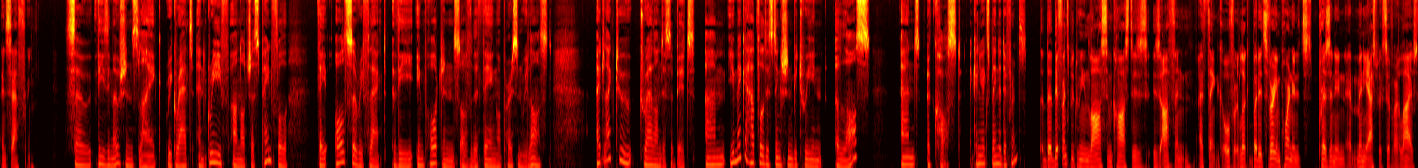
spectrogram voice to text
and suffering. So these emotions like regret and grief are not just painful; they also reflect the importance of the thing or person we lost. I'd like to dwell on this a bit um, you make a helpful distinction between a loss and a cost. Can you explain the difference? The difference between loss and cost is is often, I think, overlooked, but it's very important. It's present in uh, many aspects of our lives.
